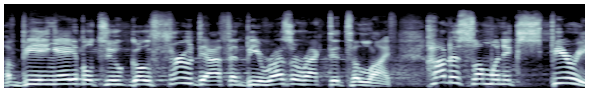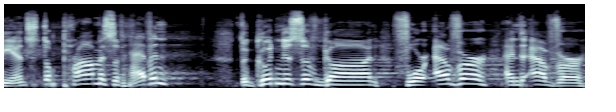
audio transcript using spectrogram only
of being able to go through death and be resurrected to life? How does someone experience the promise of heaven, the goodness of God forever and ever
